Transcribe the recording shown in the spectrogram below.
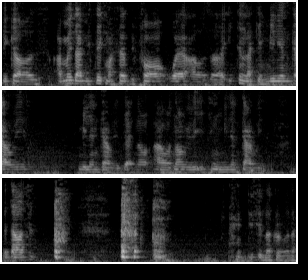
because I made that mistake myself before where I was uh, eating like a million calories, million calories. Yeah, no, I was not really eating million calories, but I was. this is not corona.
